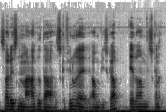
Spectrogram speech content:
så er det sådan en marked, der skal finde ud af, om vi skal op, eller om vi skal ned.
